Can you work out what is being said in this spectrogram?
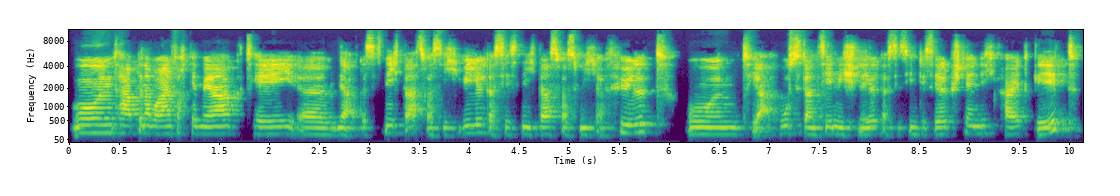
und habe dann aber einfach gemerkt, hey, äh, ja, das ist nicht das, was ich will, das ist nicht das, was mich erfüllt und ja, wusste dann ziemlich schnell, dass es in die Selbstständigkeit geht.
